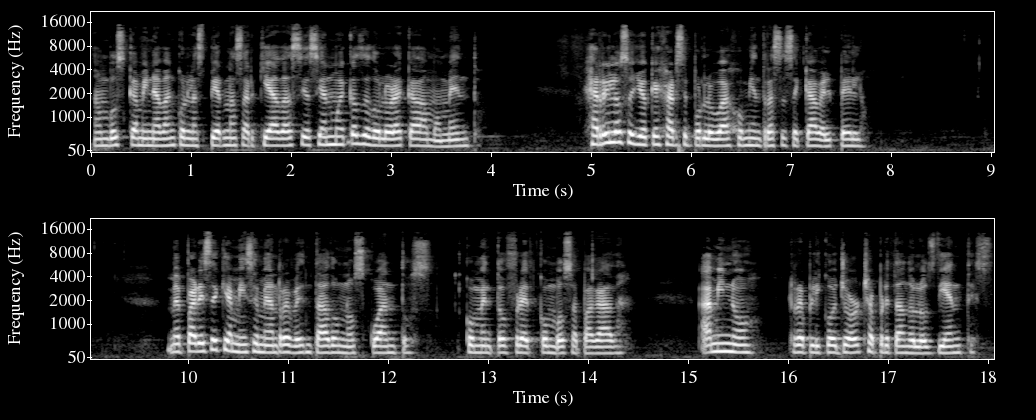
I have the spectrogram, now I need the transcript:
Ambos caminaban con las piernas arqueadas y hacían muecas de dolor a cada momento. Harry los oyó quejarse por lo bajo mientras se secaba el pelo. Me parece que a mí se me han reventado unos cuantos, comentó Fred con voz apagada. A mí no, replicó George apretando los dientes.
